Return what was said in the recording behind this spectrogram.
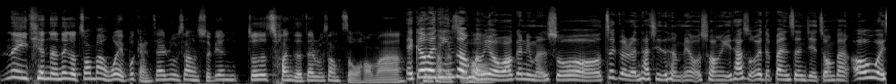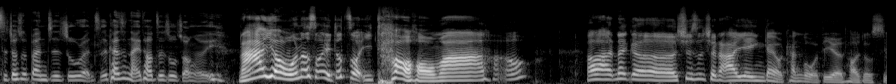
那一天的那个装扮，我也不敢在路上随便就是穿着在路上走，好吗？哎、欸，各位听众朋友，我要跟你们说哦，这个人他其实很没有创意，他所谓的半圣节装扮，always 就是扮蜘蛛人，只是看是哪一套蜘蛛装而已。哪有？我那时候也就只有一套，好吗？好，好了，那个叙事圈的阿叶应该有看过我第二套，就是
